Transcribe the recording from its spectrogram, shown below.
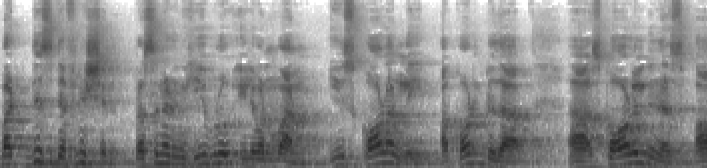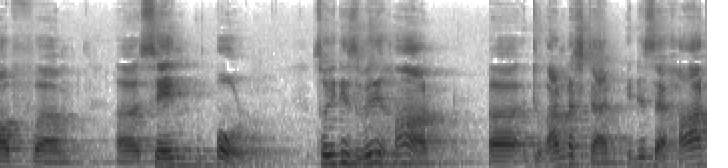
But this definition, presented in Hebrew 11.1, is scholarly according to the uh, scholarliness of um, uh, Saint Paul. So it is very hard uh, to understand. It is a hard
